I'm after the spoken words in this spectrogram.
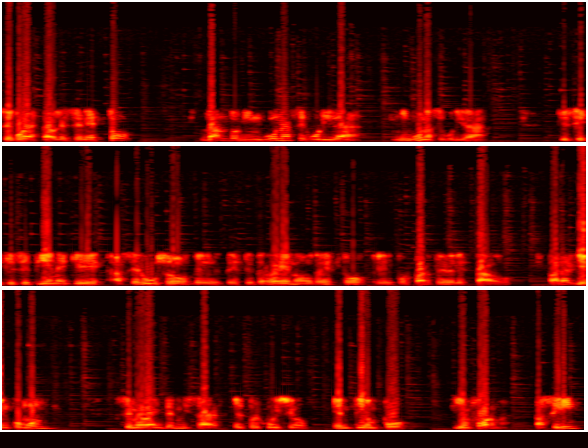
se pueda establecer esto dando ninguna seguridad, ninguna seguridad que si es que se tiene que hacer uso de, este terreno, de esto, eh, por parte del Estado para el bien común, se me va a indemnizar el perjuicio en tiempo y en forma. Así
